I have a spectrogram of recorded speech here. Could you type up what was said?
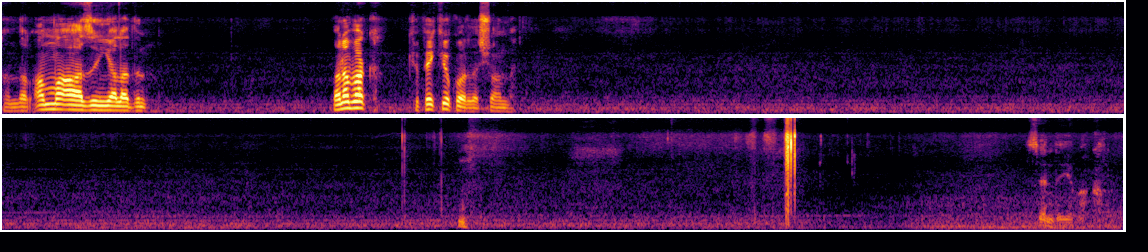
Sandal ama ağzını yaladın. Bana bak. Köpek yok orada şu anda. Sen de ye bakalım.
